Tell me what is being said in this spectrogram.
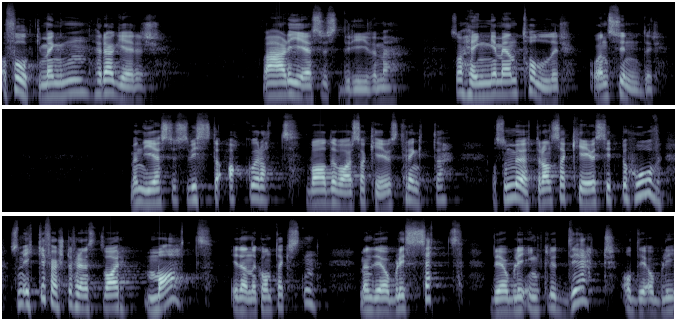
Og folkemengden reagerer. Hva er det Jesus driver med, som henger med en toller og en synder? Men Jesus visste akkurat hva det var Sakkeus trengte. Og så møter han Sakkeus sitt behov, som ikke først og fremst var mat, i denne konteksten, men det å bli sett, det å bli inkludert og det å bli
